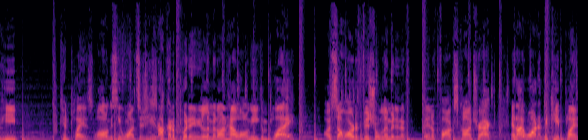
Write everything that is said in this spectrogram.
he can play as long as he wants. He's not going to put any limit on how long he can play. Or some artificial limit in a in a Fox contract, and I want him to keep playing.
